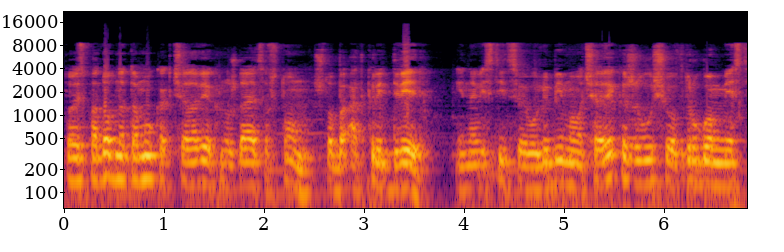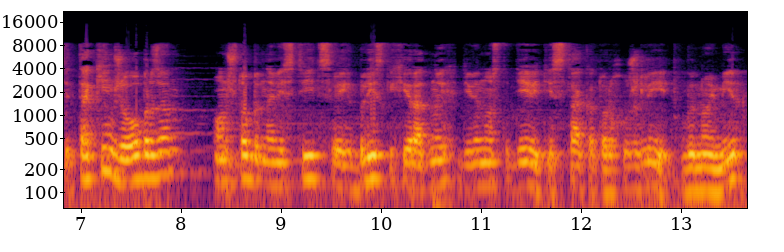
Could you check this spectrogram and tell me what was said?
То есть, подобно тому, как человек нуждается в том, чтобы открыть дверь и навестить своего любимого человека, живущего в другом месте, таким же образом он, чтобы навестить своих близких и родных, 99 из 100 которых ушли в иной мир,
